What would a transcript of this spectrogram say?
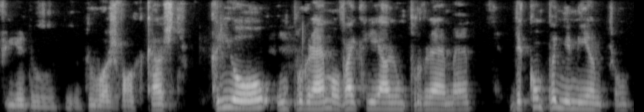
filha do, do Oswaldo Castro, criou um programa, ou vai criar um programa de acompanhamento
